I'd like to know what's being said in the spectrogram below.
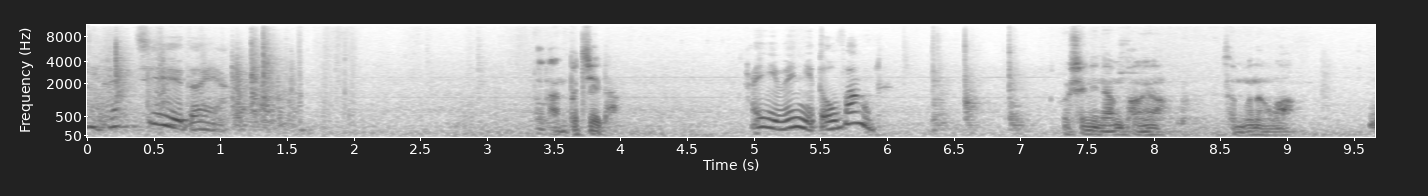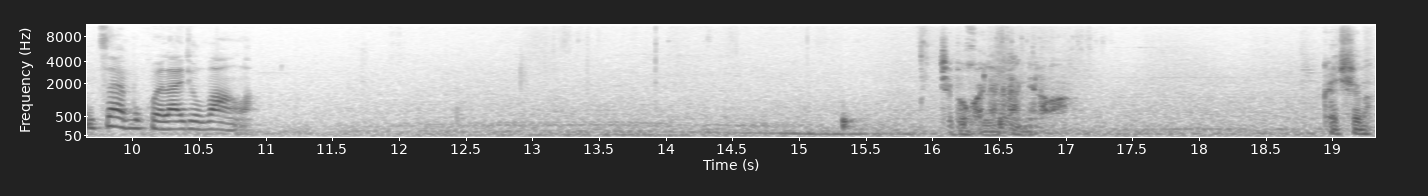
你还记得呀？不敢不记得。还以为你都忘了。我是你男朋友，怎么能忘？你再不回来就忘了。这不回来看你了吗？快吃吧。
